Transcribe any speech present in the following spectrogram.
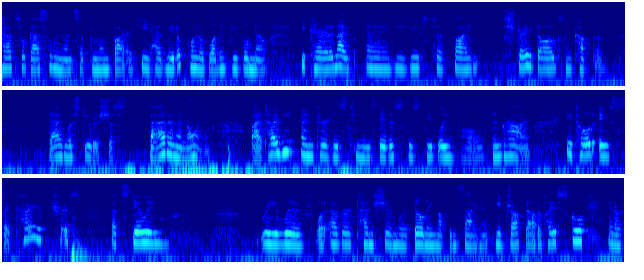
cats with gasoline and set them on fire. He had made a point of letting people know he carried a knife, and he used to find stray dogs and cut them. Dang, this dude is just bad and annoying. By the time he entered his teens, Davis was deeply involved in crime. He told a psychiatrist that stealing relived whatever tension were building up inside him. He dropped out of high school in his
